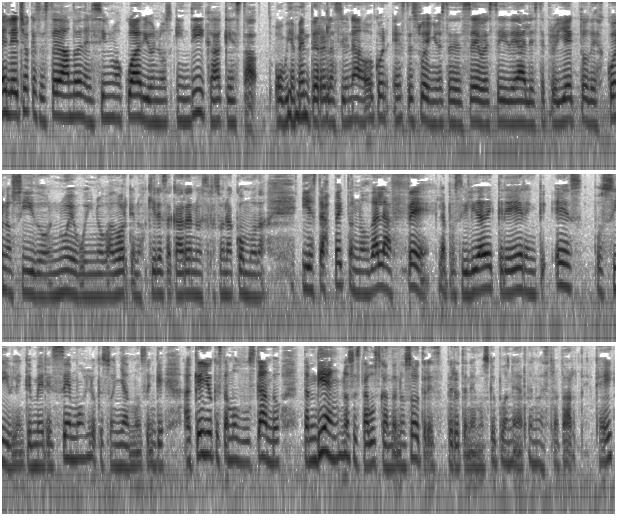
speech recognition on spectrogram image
El hecho que se esté dando en el signo Acuario nos indica que está obviamente relacionado con este sueño, este deseo, este ideal, este proyecto desconocido, nuevo, innovador que nos quiere sacar de nuestra zona cómoda. Y este aspecto nos da la fe, la posibilidad de creer en que es posible, en que merecemos lo que soñamos, en que aquello que estamos buscando también nos está buscando a nosotros, pero tenemos que poner de nuestra parte, ¿ok?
